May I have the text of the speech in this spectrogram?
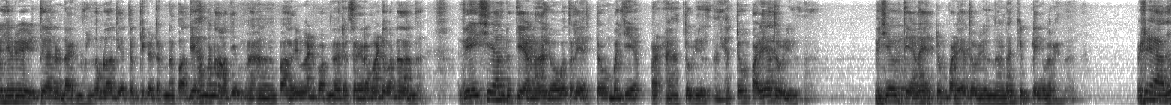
വലിയൊരു എഴുത്തുകാരൻ ഉണ്ടായിരുന്നല്ലോ നമ്മൾ അദ്ദേഹത്തെ പറ്റി കേട്ടിട്ടുണ്ട്. അപ്പോൾ അദ്ദേഹമാണ് ആദ്യം ആദ്യമായിട്ട് പറഞ്ഞത് രസകരമായിട്ട് പറഞ്ഞതാണ്. വേശ്യാവൃത്തിയാണ് ലോകത്തിലെ ഏറ്റവും വലിയ തൊഴിൽ നിന്ന് ഏറ്റവും പഴയ തൊഴിൽ നിന്ന്. വേശ്യാവൃത്തിയാണ് ഏറ്റവും പഴയ തൊഴിൽ നിന്നാണ് കിപ്ലിംഗ് പറയുന്നത്. പക്ഷേ അത്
